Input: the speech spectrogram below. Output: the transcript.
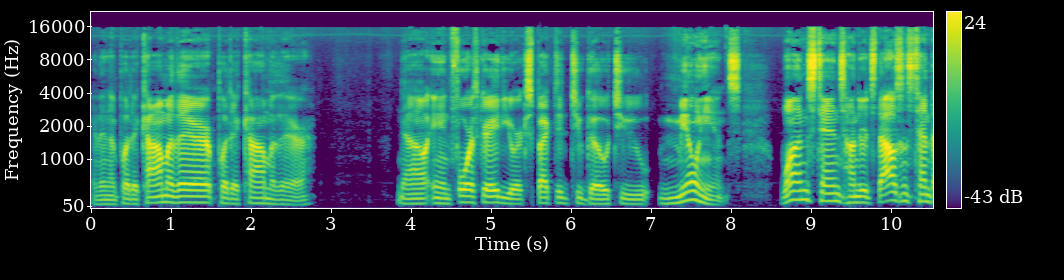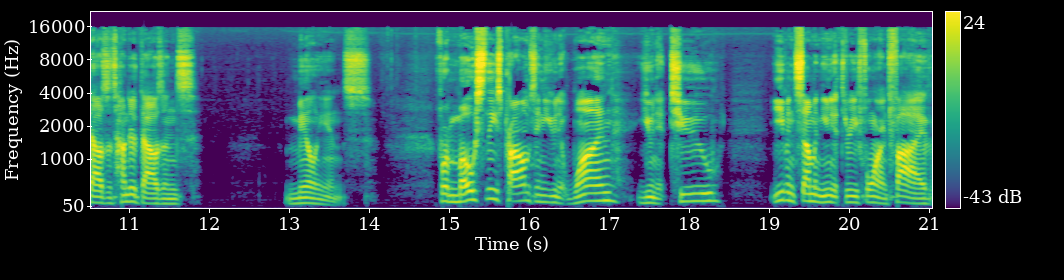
And then I put a comma there, put a comma there. Now, in fourth grade, you're expected to go to millions ones, tens, hundreds, thousands, ten thousands, hundred thousands, millions. For most of these problems in Unit 1, Unit 2, even some in Unit 3, 4, and 5,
